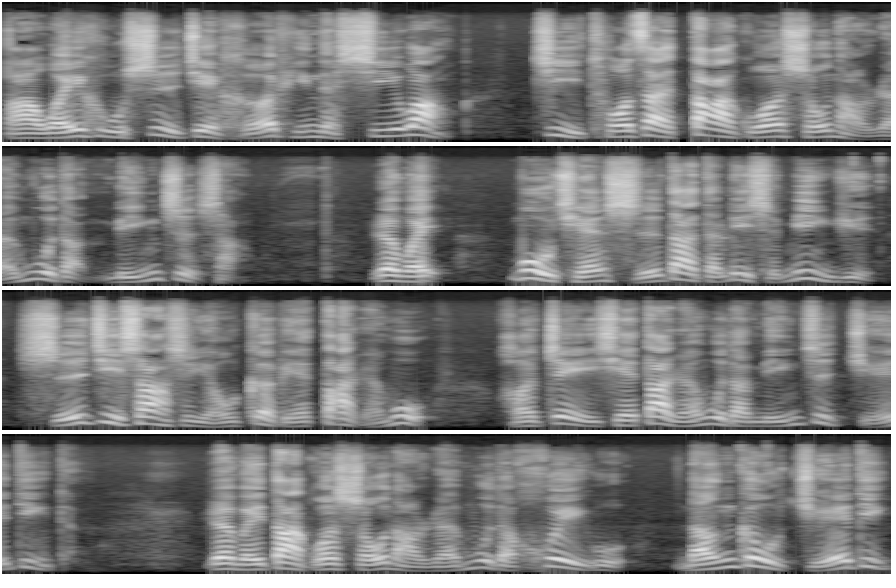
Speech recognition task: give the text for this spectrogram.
把维护世界和平的希望寄托在大国首脑人物的明智上，认为。目前时代的历史命运实际上是由个别大人物和这些大人物的名字决定的。认为大国首脑人物的会晤能够决定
